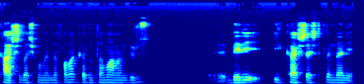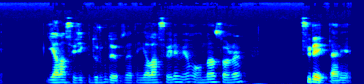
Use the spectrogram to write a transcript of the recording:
karşılaşmalarında falan kadın tamamen dürüst. Ee, Beri ilk karşılaştıklarında hani yalan söyleyecek bir durumu da yok zaten. Yalan söylemiyor ama ondan sonra sürekli hani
